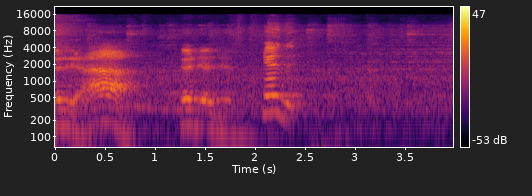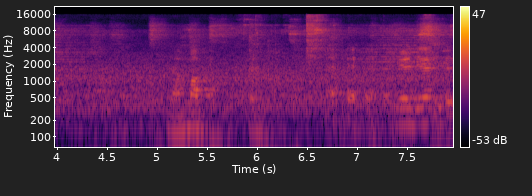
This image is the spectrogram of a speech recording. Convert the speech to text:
எழுதியா எழுதி எழுதி எழுதி அம்மாப்பா எழுதி எழுதி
